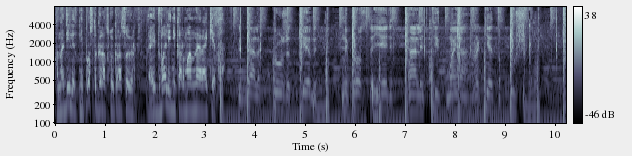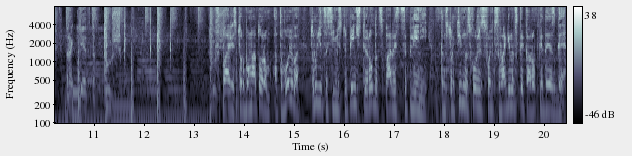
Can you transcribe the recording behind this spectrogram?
а на деле это не просто городской кроссовер, а едва ли не карманная ракета. В педалях кружат кеды Не просто едет, а летит моя ракета-пушка Ракета-пушка паре с турбомотором от Volvo трудится семиступенчатый робот с парой сцеплений, конструктивно схожий с фольксвагеновской коробкой DSG.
